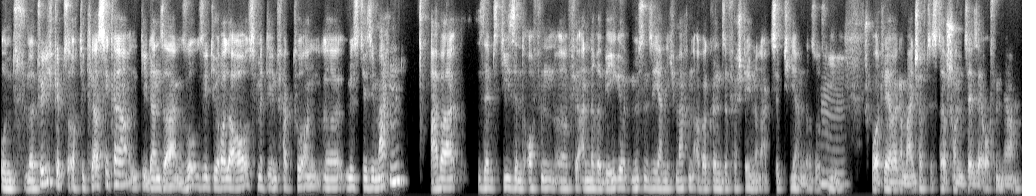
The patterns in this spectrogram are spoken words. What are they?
Und natürlich gibt es auch die Klassiker, die dann sagen, so sieht die Rolle aus, mit den Faktoren äh, müsst ihr sie machen. Aber selbst die sind offen äh, für andere Wege, müssen sie ja nicht machen, aber können sie verstehen und akzeptieren. Also die mhm. Sportlehrergemeinschaft ist da schon sehr, sehr offen, ja.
